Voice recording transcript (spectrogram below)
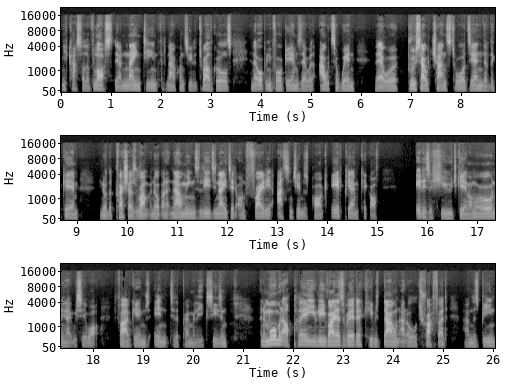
Newcastle have lost. They are 19th, have now conceded 12 goals in their opening four games. They're without a win. There were Bruce out chance towards the end of the game. You know, the pressure is ramping up, and it now means Leeds United on Friday at St James's Park, 8 p.m. kickoff. It is a huge game, and we're only, like we say, what, five games into the Premier League season. In a moment, I'll play you Lee Ryder's verdict. He was down at Old Trafford. and there's been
